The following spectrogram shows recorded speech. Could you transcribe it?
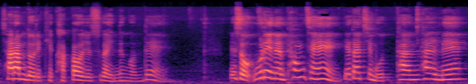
사람도 이렇게 가까워질 수가 있는 건데 그래서 우리는 평생 깨닫지 못한 삶의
